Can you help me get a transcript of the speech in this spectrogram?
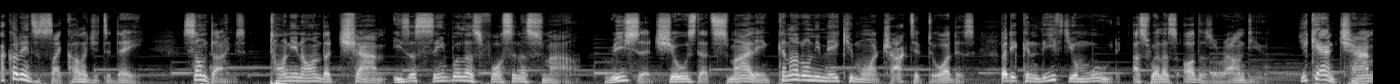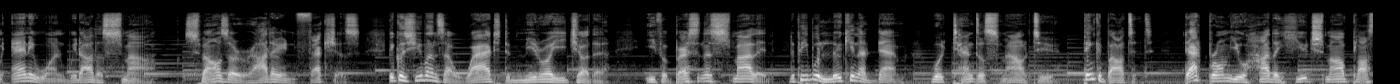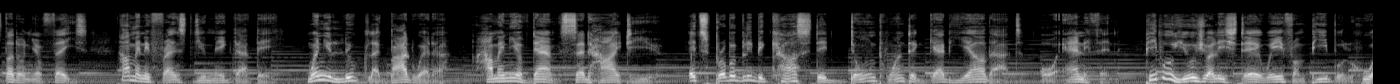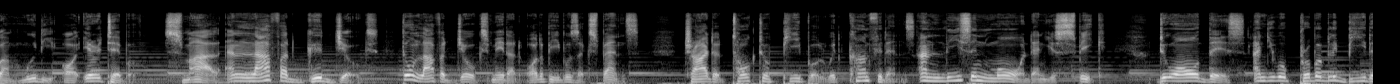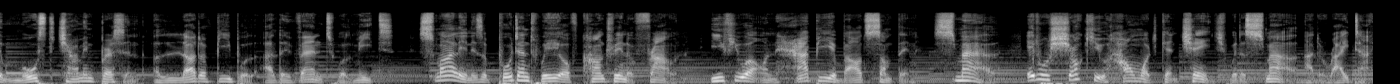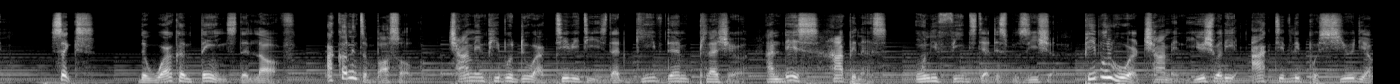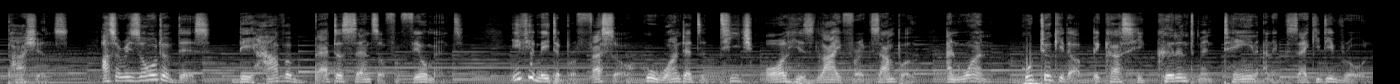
According to Psychology Today, sometimes turning on the charm is as simple as forcing a smile. Research shows that smiling can not only make you more attractive to others, but it can lift your mood as well as others around you. You can't charm anyone without a smile. Smiles are rather infectious because humans are wired to mirror each other. If a person is smiling, the people looking at them will tend to smile too. Think about it. That prom you had a huge smile plastered on your face. How many friends did you make that day? When you looked like bad weather, how many of them said hi to you? It's probably because they don't want to get yelled at or anything. People usually stay away from people who are moody or irritable. Smile and laugh at good jokes. Don't laugh at jokes made at other people's expense. Try to talk to people with confidence and listen more than you speak. Do all this and you will probably be the most charming person a lot of people at the event will meet. Smiling is a potent way of countering a frown if you are unhappy about something, smile. It will shock you how much can change with a smile at the right time. 6. They work on things they love. According to Bustle, charming people do activities that give them pleasure and this happiness only feeds their disposition. People who are charming usually actively pursue their passions. As a result of this, they have a better sense of fulfillment. If you meet a professor who wanted to teach all his life for example, and one who took it up because he couldn't maintain an executive role.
